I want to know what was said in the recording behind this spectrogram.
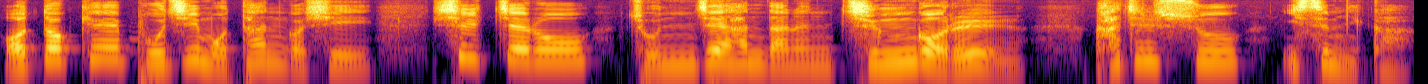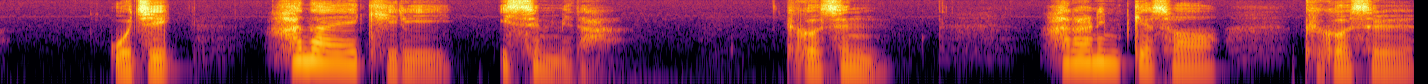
어떻게 보지 못한 것이 실제로 존재한다는 증거를 가질 수 있습니까? 오직 하나의 길이 있습니다. 그것은 하나님께서 그것을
